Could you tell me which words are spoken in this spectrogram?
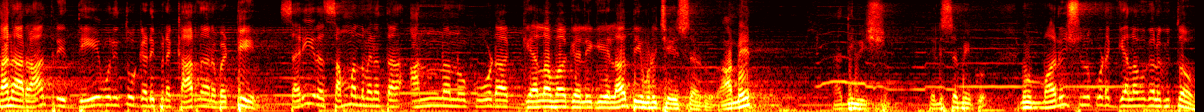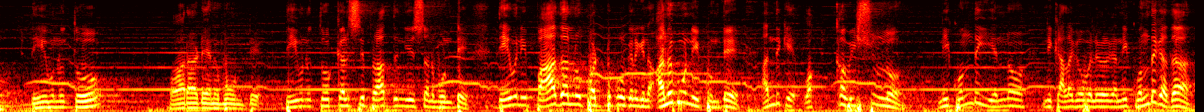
కానీ ఆ రాత్రి దేవునితో గడిపిన కారణాన్ని బట్టి శరీర సంబంధమైన తన అన్నను కూడా గెలవగలిగేలా దేవుడు చేశాడు. ఆమె అది విషయం. తెలుసా మీకు? నువ్వు మనుషులు కూడా గెలవగలుగుతావు. దేవునితో పోరాడే అనుభవం ఉంటే దేవునితో కలిసి ప్రార్థన చేసే అనుభవం ఉంటే దేవుని పాదాలను పట్టుకోగలిగిన అనుభవం నీకుంటే అందుకే ఒక్క విషయంలో నీకుంది ఎన్నో నీకు అలగవలేగా నీకుంది కదా.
